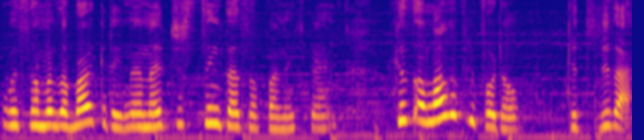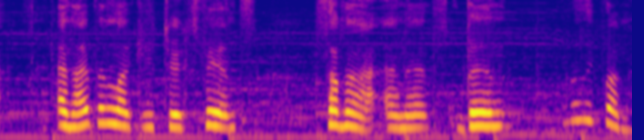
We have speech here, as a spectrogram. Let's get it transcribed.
with some of the marketing, and I just think that's a fun experience because a lot of people don't get to do that. And I've been lucky to experience some of that, and it's been really fun.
